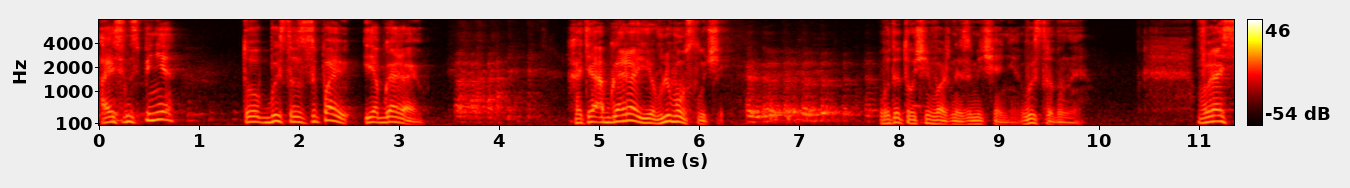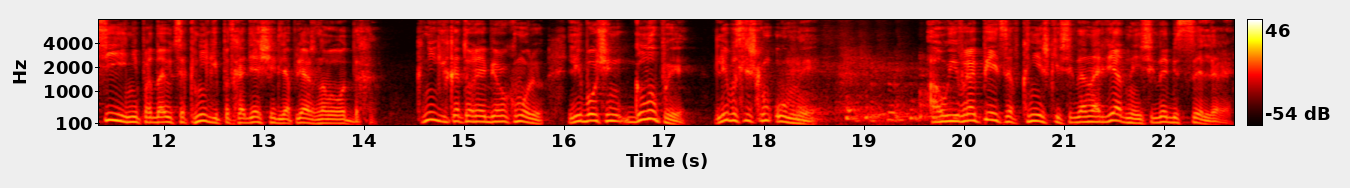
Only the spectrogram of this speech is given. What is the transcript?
А если на спине, то быстро засыпаю и обгораю. Хотя обгораю ее в любом случае. Вот это очень важное замечание, выстраданное. В России не продаются книги, подходящие для пляжного отдыха. Книги, которые я беру к морю, либо очень глупые, либо слишком умные. А у европейцев книжки всегда нарядные и всегда бестселлеры.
